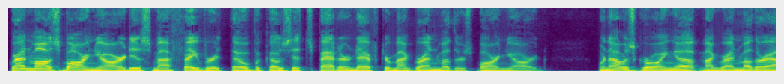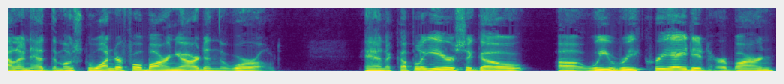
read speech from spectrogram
Grandma's barnyard is my favorite, though, because it's patterned after my grandmother's barnyard. When I was growing up, my grandmother Allen had the most wonderful barnyard in the world. And a couple of years ago, uh, we recreated her barn,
